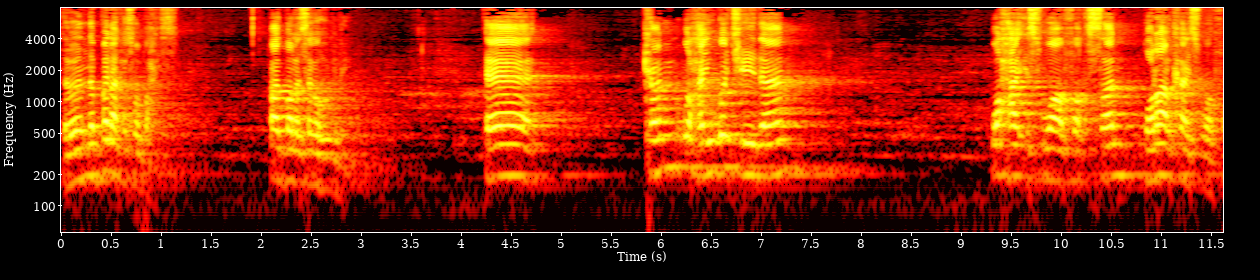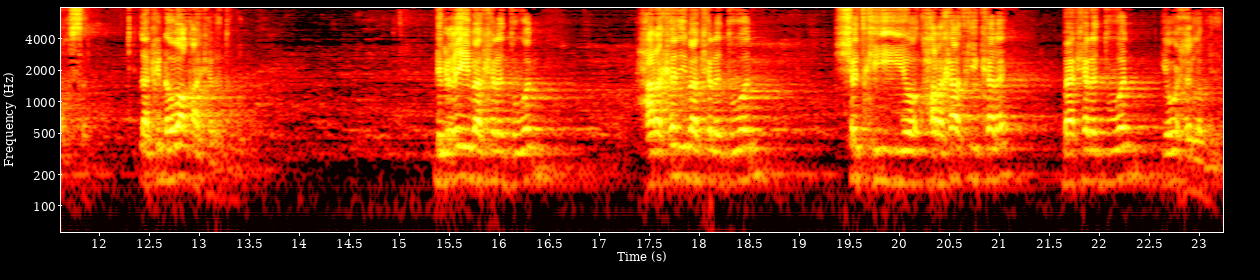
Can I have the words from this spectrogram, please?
Dabeedna balaa ka soo baxaysa. Aad baa la ysaga hubinaya kan waxay uga jeedaan waxaa iswaafaqsan qoraalkaa iswaafaqsan. Laakiin dhawaaqaa kala duwan. Dhibcihii baa kala duwan. Xarakadii baa kala duwan. Shadkii iyo xarakaadkii kale baa kala duwan. Iyo wixii la mida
